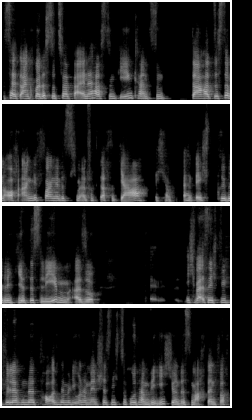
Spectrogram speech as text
sei dankbar, dass du zwei Beine hast und gehen kannst. Und da hat es dann auch angefangen, dass ich mir einfach gedacht habe, ja, ich habe ein echt privilegiertes Leben. Also ich weiß nicht, wie viele hunderttausende Millionen Menschen es nicht so gut haben wie ich. Und das macht einfach,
